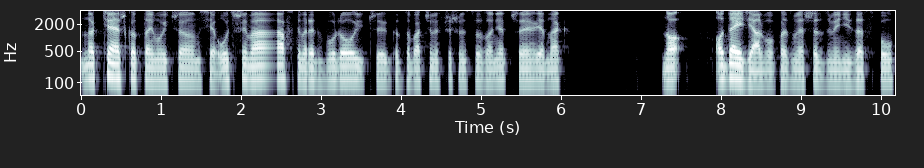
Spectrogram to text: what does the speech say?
no ciężko tutaj mówić, czy on się utrzyma w tym Red Bullu i czy go zobaczymy w przyszłym sezonie, czy jednak no odejdzie albo powiedzmy jeszcze zmieni zespół,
